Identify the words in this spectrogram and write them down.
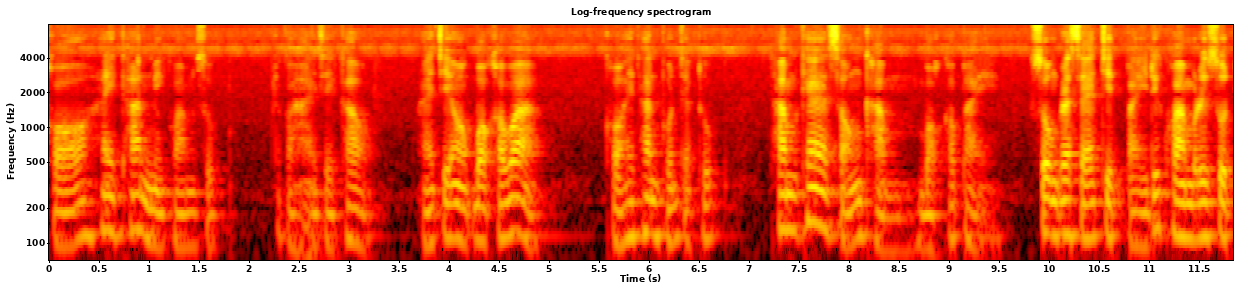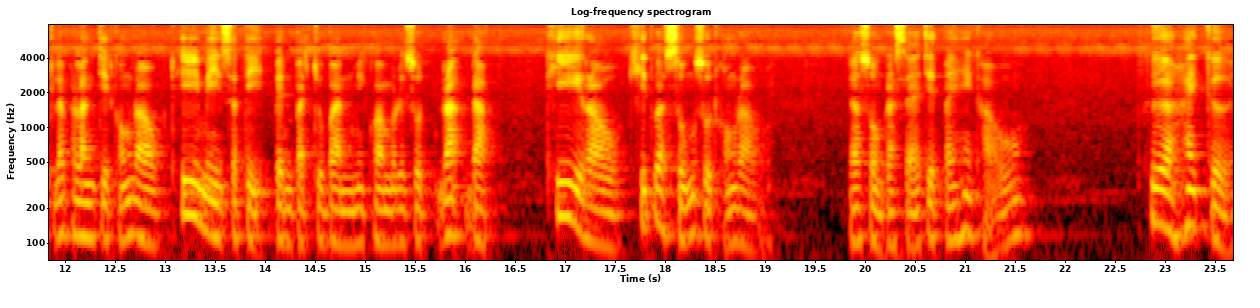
ขอให้ท่านมีความสุข แล้วก็หายใจเข้าายใจออกบอกเขาว่า ขอให้ท่านพ้นจากทุกข์ทำแค่สองคำบอกเขาไปส่งกระแสจิตไปด้วยความบริสุทธิ์และพลังจิตของเราที่มีสติเป็นปัจจุบันมีความบริสุทธิ์ระดับ ที่เราคิดว่าสูงสุดของเรา แล้วส่งกระแสจิตไปให้เขา เพื่อให้เกิด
